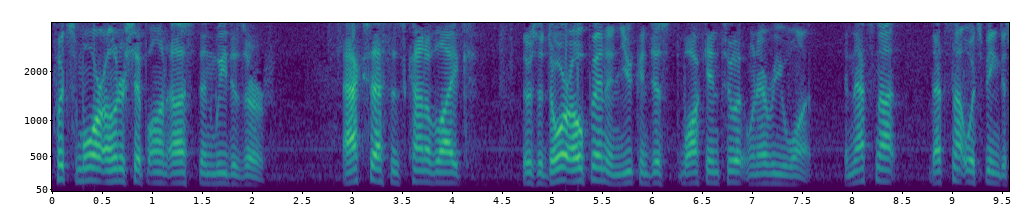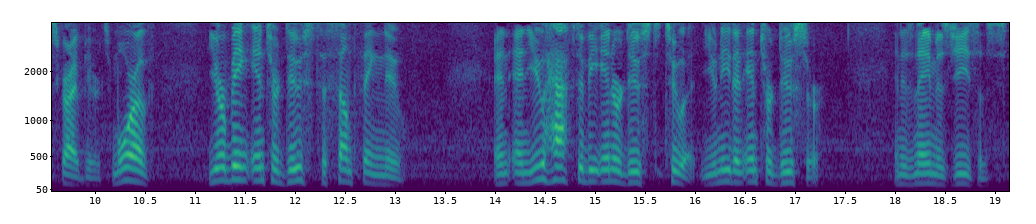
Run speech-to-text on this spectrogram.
puts more ownership on us than we deserve. Access is kind of like there's a door open and you can just walk into it whenever you want. And that's not that's not what's being described here. It's more of you're being introduced to something new. And and you have to be introduced to it. You need an introducer. And his name is Jesus.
